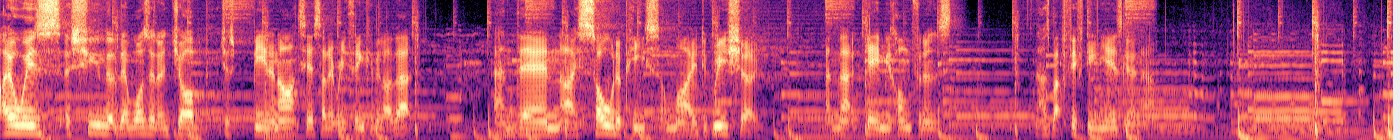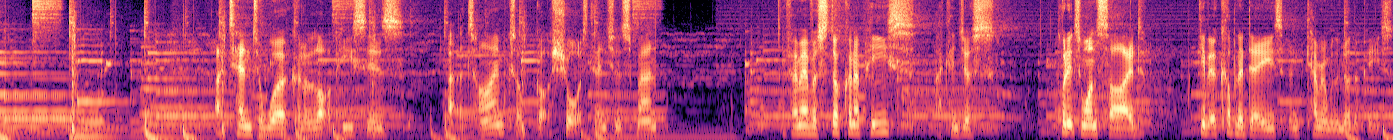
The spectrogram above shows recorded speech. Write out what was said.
I always assumed that there wasn't a job just being an artist. I didn't really think of it like that. And then I sold a piece on my degree show and that gave me confidence. That was about 15 years ago now. Tend to work on a lot of pieces at a time because I've got a short attention span. If I'm ever stuck on a piece, I can just put it to one side, give it a couple of days and carry on with another piece.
